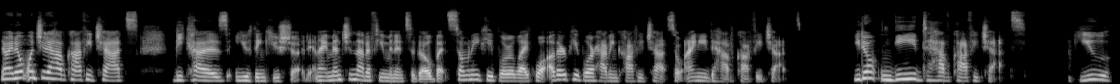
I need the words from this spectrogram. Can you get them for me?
Now i don't want you to have coffee chats because you think you should. And i mentioned that a few minutes ago but so many people are like well other people are having coffee chats so i need to have coffee chats. You don't need to have coffee chats. You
